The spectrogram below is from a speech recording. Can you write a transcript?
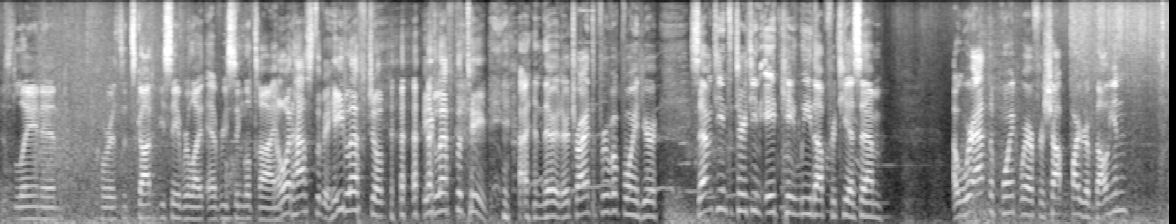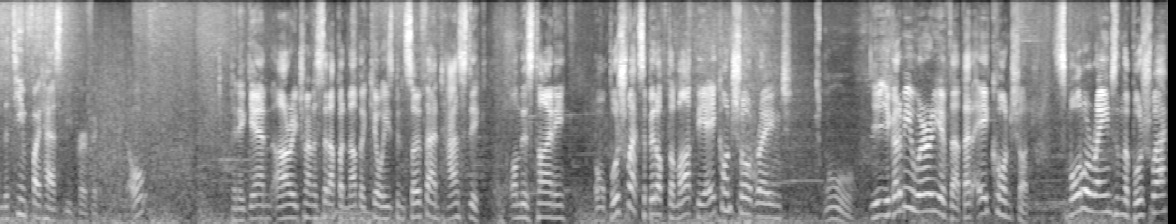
just laying in. Of course, it's got to be Saberlight every single time. No, it has to be. He left, John. He left the team. Yeah, and they're, they're trying to prove a point here. 17 to 13, 8k lead up for TSM. Uh, we're at the point where for Shopify Rebellion, the team fight has to be perfect. Oh, And again, Ari trying to set up another kill. He's been so fantastic on this tiny. Oh, Bushwhack's a bit off the mark. The Acorn short range. Ooh. You, you got to be wary of that. That Acorn shot. Smaller range than the Bushwhack.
